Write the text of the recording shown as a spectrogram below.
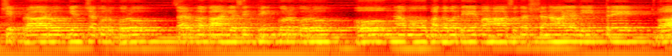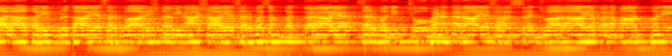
क्षिप्रारोग्यं च कुरु कुरु। सर्वकार्यसिद्धिं कुरु कुरु ॐ नमो भगवते महासुदर्शनाय दीप्त्रे ज्वालापरिवृताय सर्वारिष्टविनाशाय सर्वसम्पत्कराय सर्वदिक्षोभणकराय सहस्रज्वालाय परमात्मने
